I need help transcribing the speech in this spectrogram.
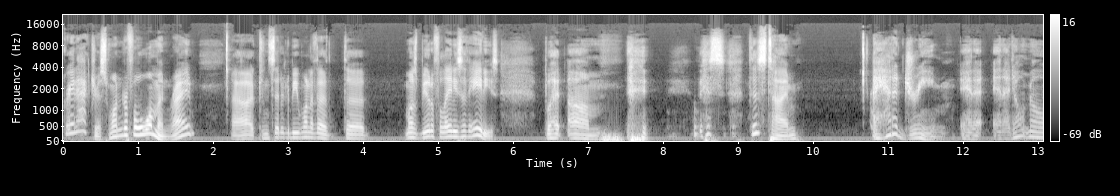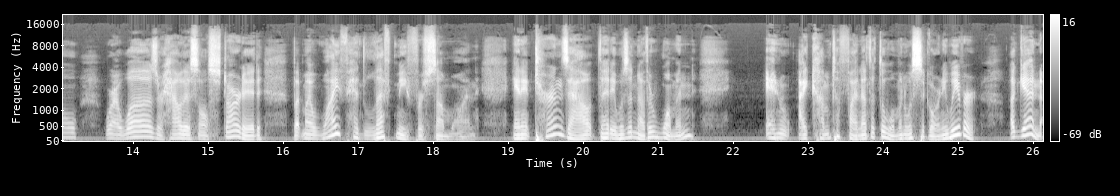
great actress, wonderful woman, right? Uh, considered to be one of the the most beautiful ladies of the '80s. But um, this this time, I had a dream, and I, and I don't know where I was or how this all started, but my wife had left me for someone, and it turns out that it was another woman, and I come to find out that the woman was Sigourney Weaver. Again,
